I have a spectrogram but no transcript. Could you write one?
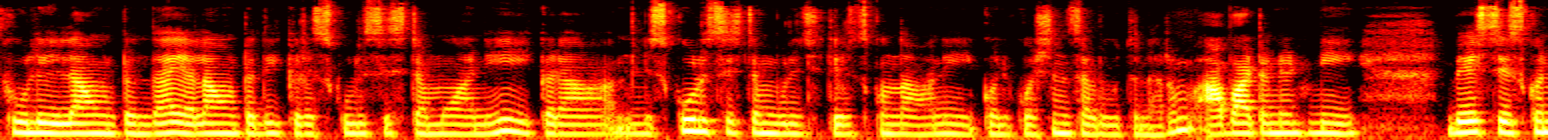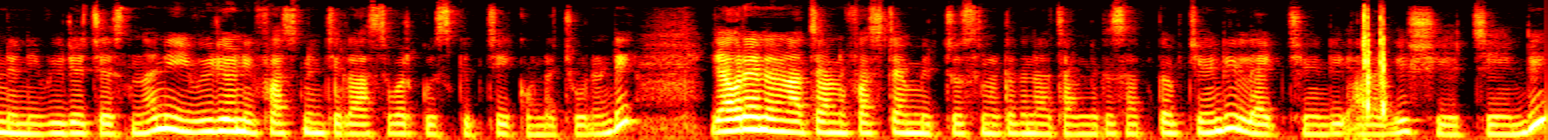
స్కూల్ ఇలా ఉంటుందా? ఎలా ఉంటుంది ఇక్కడ స్కూల్ సిస్టము అని ఇక్కడ స్కూల్ సిస్టమ్ గురించి తెలుసుకుందామని కొన్ని క్వశ్చన్స్ అడుగుతున్నారు. ఆ వాటన్నింటిని బేస్ చేసుకొని నేను ఈ వీడియో చేస్తున్నాను ఈ వీడియోని ఫస్ట్ నుంచి లాస్ట్ వరకు స్కిప్ చేయకుండా చూడండి. ఎవరైనా నా ఛానల్ ఫస్ట్ టైం మీరు చూస్తున్నట్టు నా ఛానల్కి సబ్స్క్రైబ్ చేయండి లైక్ చేయండి అలాగే షేర్ చేయండి.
